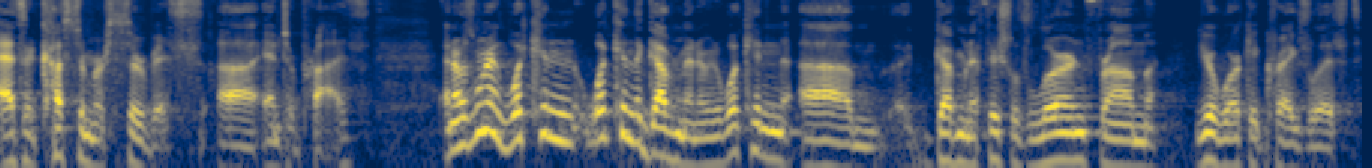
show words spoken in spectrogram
as a customer service uh, enterprise. And I was wondering, what can, what can the government, I mean, what can um, government officials learn from your work at Craigslist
